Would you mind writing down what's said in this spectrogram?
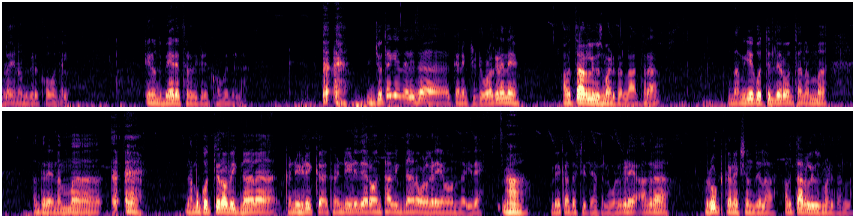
ಹುಳ ಇನ್ನೊಂದು ಗಿಡಕ್ಕೆ ಹೋಗೋದಿಲ್ಲ. ಇನ್ನೊಂದು ಬೇರೆ ಥರದ ಗಿಡಕ್ಕೆ ಹೋಗೋದಿಲ್ಲ. ಜೊತೆಗೆ ದರ್ ಇಸ್ ಅ ಕನೆಕ್ಟಿವಿಟಿ ಒಳಗಡೆ ಅವತಾರಲ್ಲಿ ಯೂಸ್ ಮಾಡಿದಾರಲ್ಲ ಆ ಥರ. ನಮಗೆ ಗೊತ್ತಿಲ್ಲದೆ ಇರುವಂಥ ನಮ್ಮ ಅಂದರೆ ನಮ್ಮ ನಮಗೆ ಗೊತ್ತಿರೋ ವಿಜ್ಞಾನ ಕಂಡು ಹಿಡಿ ಕಂಡು ಹಿಡಿದೇ ಇರುವಂಥ ವಿಜ್ಞಾನ ಒಳಗಡೆ ಏನೋ ಒಂದು ಇದೆ. ಹಾಂ. ಬೇಕಾದಷ್ಟು ಇದೆ ಅದರಲ್ಲಿ. ಒಳಗಡೆ ಅದರ ರೂಟ್ ಕನೆಕ್ಷನ್ಸ್ ಎಲ್ಲ ಅವತಾರಲ್ಲಿ ಯೂಸ್ ಮಾಡಿದಾರಲ್ಲ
